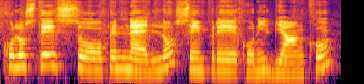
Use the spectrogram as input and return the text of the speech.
Con lo stesso pennello sempre con il bianco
